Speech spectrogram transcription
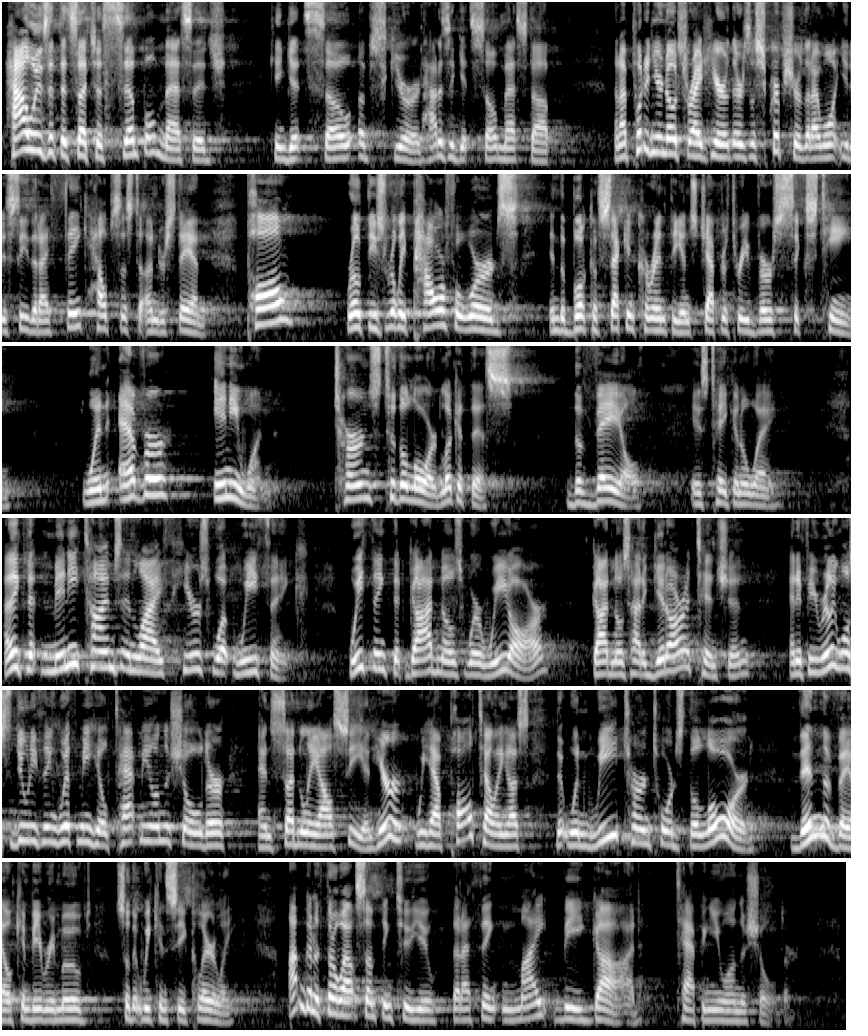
How is it that such a simple message can get so obscured? How does it get so messed up? And I put in your notes right here, there's a scripture that I want you to see that I think helps us to understand. Paul wrote these really powerful words in the book of Second Corinthians, chapter 3, verse 16. Whenever anyone turns to the Lord, look at this, the veil is taken away. I think that many times in life, here's what we think we think that God knows where we are, God knows how to get our attention, and if He really wants to do anything with me, He'll tap me on the shoulder and suddenly I'll see. And here we have Paul telling us that when we turn towards the Lord, then the veil can be removed so that we can see clearly. I'm going to throw out something to you that I think might be God tapping you on the shoulder.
